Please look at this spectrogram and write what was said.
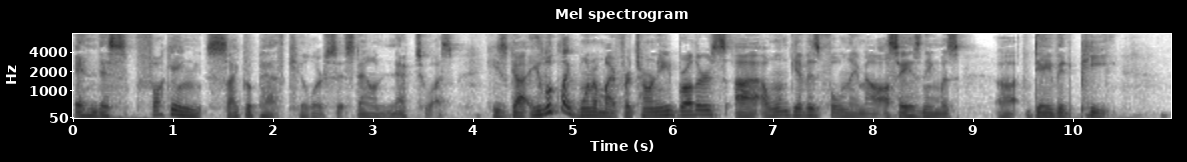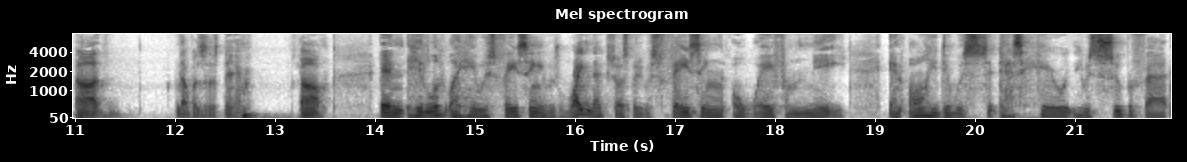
And this fucking psychopath killer sits down next to us. He's got, he looked like one of my fraternity brothers. Uh, I won't give his full name out. I'll say his name was uh, David P. Uh, that was his name. Um, and he looked like he was facing, he was right next to us, but he was facing away from me. And all he did was sit, his hair, he was super fat.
